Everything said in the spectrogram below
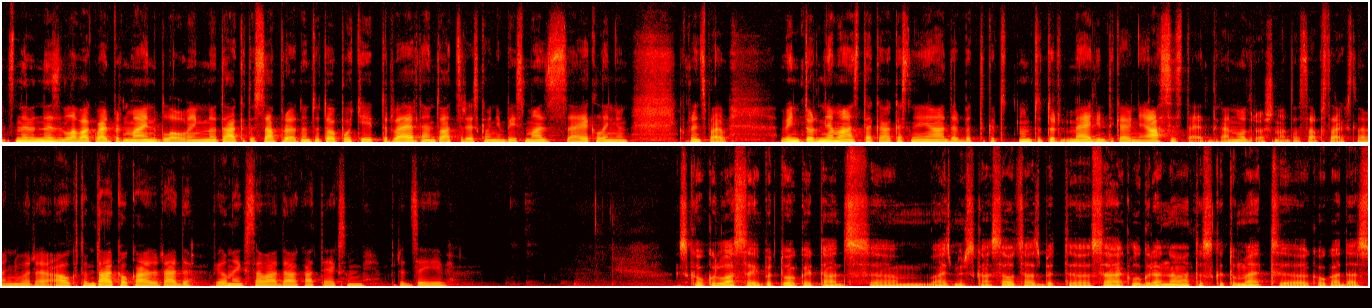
es ne, nezinu, labāk vārdu par mindblowing. No nu, tā, ka tu saproti, un tu to puķīti tur vērtē, un tu atceries, ka viņam bija mazs sēkliņš, un ka, principā, viņi tur ņemās tā, kā, kas viņai jādara, bet ka, nu, tu tur mēģini tikai viņai asistēt, nodrošināt tos apstākļus, lai viņi varētu augt. Un tā kaut kā rada pilnīgi savādāku attieksmi pret dzīvi. Es kaut kur lasīju par to, ka ir tādas um, aizmirstas, kā saucās, bet uh, sēklu granātas, ka tu met uh, kaut kādās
